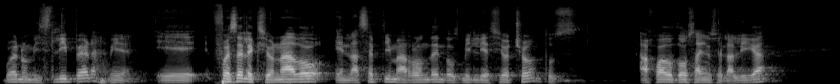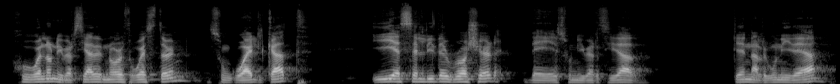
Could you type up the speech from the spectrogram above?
Bueno, mi sleeper, miren, eh, fue seleccionado en la séptima ronda en 2018, entonces ha jugado dos años en la liga. Jugó en la Universidad de Northwestern, es un Wildcat, y es el líder rusher de su universidad. ¿Tienen alguna idea?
